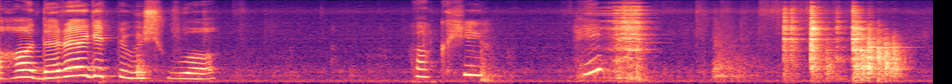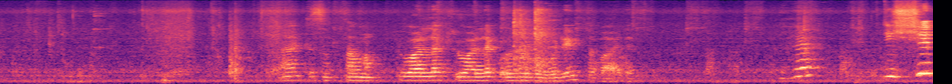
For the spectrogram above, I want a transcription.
Aha nereye gitmiş bu? Bakayım. Hı? Ha kızım tamam. Yuvarlak yuvarlak orada doğrayayım tabağıyla. Hı. Dişim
